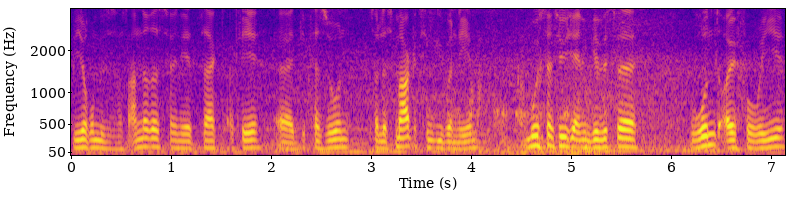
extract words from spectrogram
wiederum ist es was anderes, wenn ihr jetzt sagt, okay, äh, die Person soll das Marketing übernehmen, muss natürlich eine gewisse Grundeuphorie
